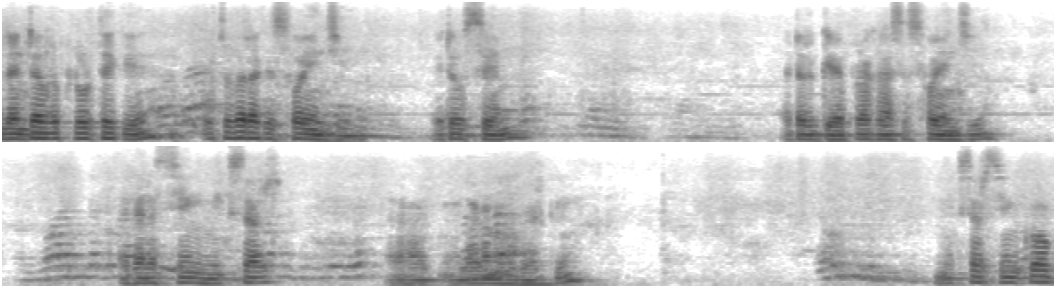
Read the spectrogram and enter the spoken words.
আমরা ফ্লোর থেকে উচ্চতা রাখি ছয় ইঞ্চি এটাও সেম এটার গ্যাপ রাখা আছে ছয় ইঞ্চি এখানে সিং মিক্সার লাগানো হবে আর কি। মিক্সার সিঙ্কক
